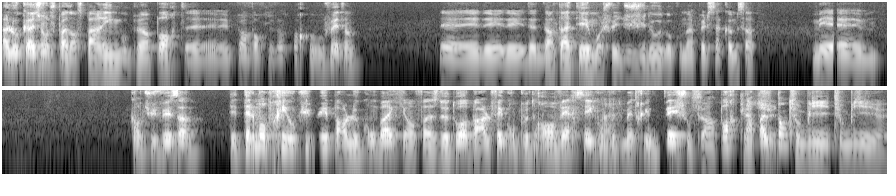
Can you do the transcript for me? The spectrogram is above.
à l'occasion, je sais pas, dans sparring ou peu importe, euh, peu importe le sport que vous faites. Hein. Et des- des- des- D'un tâté, moi je fais du judo, donc on appelle ça comme ça. Mais euh, quand tu fais ça, t'es tellement préoccupé par le combat qui est en face de toi, par le fait qu'on peut te renverser, qu'on Ouais. peut te mettre une pêche ou peu importe, t'as pas le tu- temps. T'oublies, t'oublies. euh.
